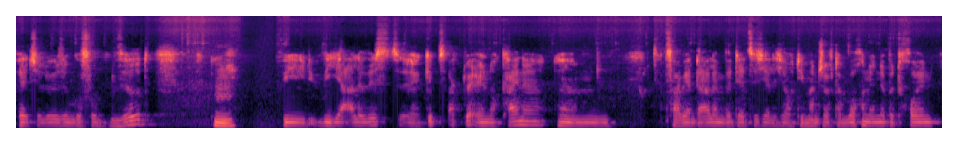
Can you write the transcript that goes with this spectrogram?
welche Lösung gefunden wird. Hm. Wie, wie ihr alle wisst, äh, gibt es aktuell noch keine. Ähm, Fabian Dahlem wird jetzt sicherlich auch die Mannschaft am Wochenende betreuen,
